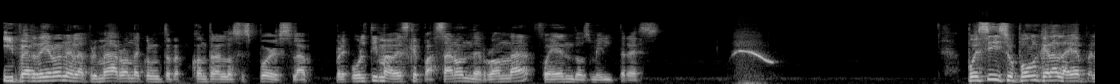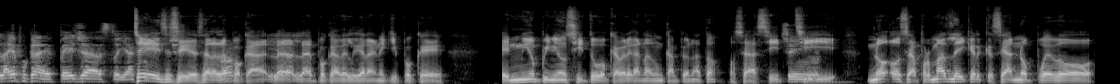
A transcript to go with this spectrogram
Y perdieron en la primera ronda contra, contra los Spurs. La pre- última vez que pasaron de ronda fue en 2003. Pues sí, supongo que era la, la época de Peja Stojakovic. Sí, sí, sí, esa era la época, la, la época del gran equipo que, en mi opinión, sí tuvo que haber ganado un campeonato. O sea, sí, sí, Sí. no, o sea, por más Laker que sea, no puedo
